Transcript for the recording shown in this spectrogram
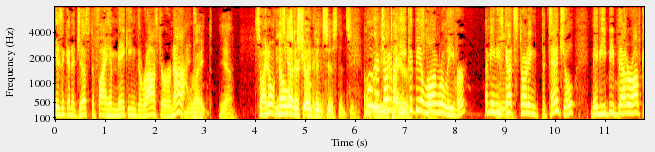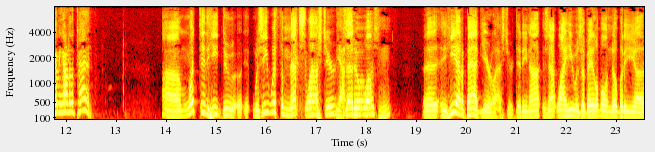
isn't going to justify him making the roster or not. Right. Yeah. So I don't He's know what got to show to consistency. Well, they're the talking about he could be a spring. long reliever. I mean, he's got starting potential. Maybe he'd be better off coming out of the pen. Um, what did he do? Was he with the Mets last year? Yes. Is that who it was? Mhm. Uh, he had a bad year last year, did he not? Is that why he was available and nobody, uh,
